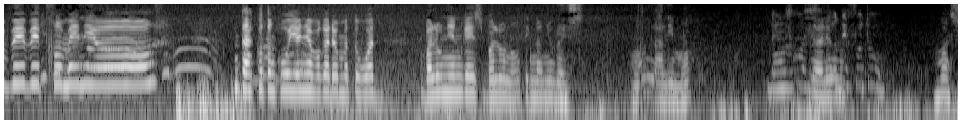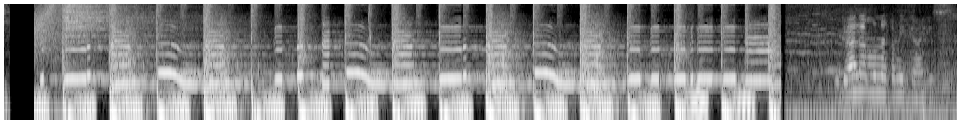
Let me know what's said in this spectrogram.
Baby, trop mignon! Takot ang kuya niya, baka daw matuwad. Balon yan guys, balon no? Tingnan nyo guys. Oh, lalim on- des photos. Mas. Gala muna kami guys.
